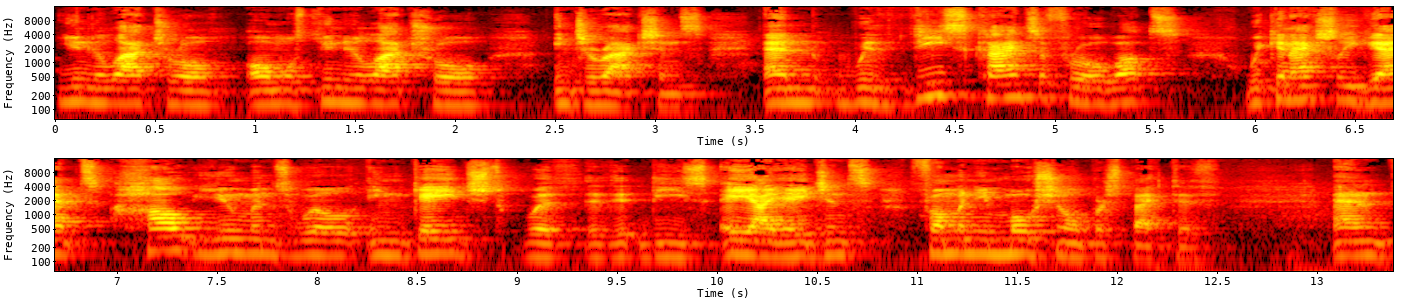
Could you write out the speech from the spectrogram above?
unilateral, almost unilateral interactions. And with these kinds of robots, we can actually get how humans will engage with th- these AI agents from an emotional perspective. And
